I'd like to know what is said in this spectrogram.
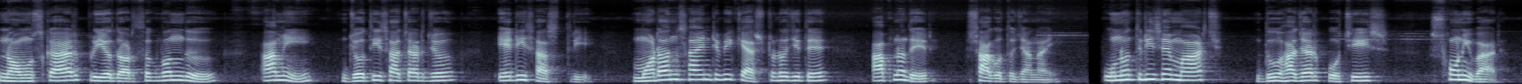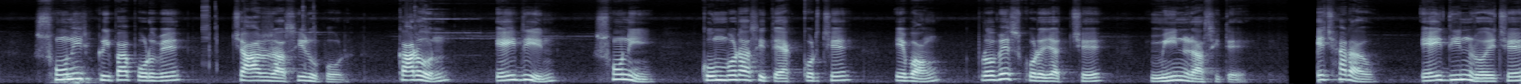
নমস্কার, প্রিয় দর্শক বন্ধু। আমি জ্যোতিষ আচার্য A D Shastri modern scientific অ্যাস্ট্রোলজিতে আপনাদের স্বাগত জানাই। উনত্রিশে মার্চ দু হাজার পঁচিশ, শনিবার। শনির কৃপা পড়বে চার রাশির উপর, কারণ এই দিন শনি কুম্ভ রাশি ত্যাগ করছে এবং প্রবেশ করে যাচ্ছে মীন রাশিতে। এছাড়াও এই দিন রয়েছে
